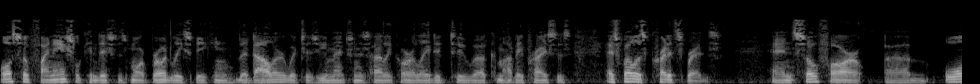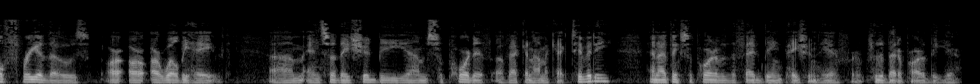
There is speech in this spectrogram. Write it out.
Also financial conditions more broadly speaking, the dollar, which as you mentioned is highly correlated to uh, commodity prices, as well as credit spreads. And so far, um, all three of those are, are, are well behaved. Um, and so they should be um, supportive of economic activity, and I think supportive of the Fed being patient here for, for the better part of the year.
